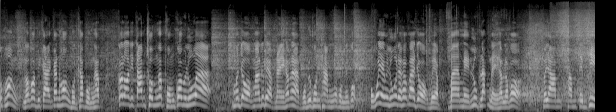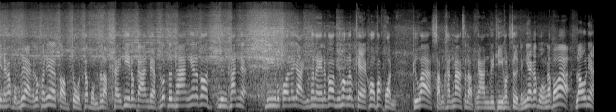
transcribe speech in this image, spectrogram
ทุกห้องเราก็มีการกั้นห้องบดครับผมครับก็รอติดตามชมครับผมก็ไม่รู้ว่ามันจะออกมารูปแบบไหนครับขนาดผมเป็นคนทำก็ผมยังก็ผมก็ยังไม่รู้นะครับว่าจะออกแบบมาในรูปลักษณ์ไหนครับ แล้วก็พยายามทำเต็มที่นะครับ ผมเพื่อรถคันนี้ตอบโจทย์ครับผมสำหรับใครที่ต้องการแบบรถเดินทางเงี้ยแล้วก็หนึ่งคันเนี่ยมีอุปกรณ์หลายอย่างอยู่ข้างในแล้วก็มีห้องรับแขกห้องพักผ่อนถือว่าสำคัญมากสำหรับงานเวทีคอนเสิร์ตอย่างเงี้ยครับผมครับเพราะว่าเราเนี่ย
